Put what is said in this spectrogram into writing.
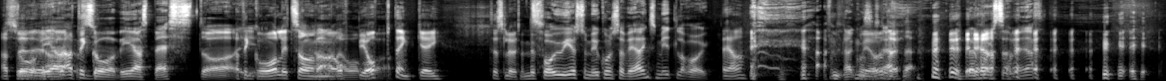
At Sove det, i, at, det, går- sove i asbest og at det går litt sånn opp i opp, tenker jeg, til slutt. Men vi får jo i oss så mye konserveringsmidler òg. Ja. Vi blir Vi det. Vi blir konservert.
